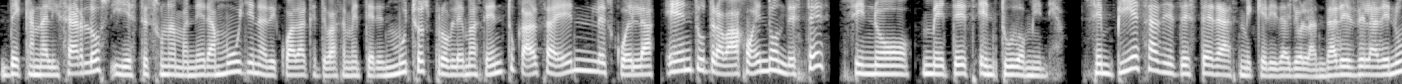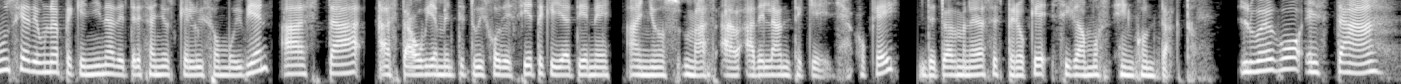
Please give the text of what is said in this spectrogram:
de canalizarlos y esta es una manera muy inadecuada que te vas a meter en muchos problemas en tu casa, en la escuela, en tu trabajo, en donde estés, si no metes en tu dominio. Se empieza desde esta edad, mi querida Yolanda, desde la denuncia de una pequeñina de tres años que lo hizo muy bien, hasta, hasta obviamente tu hijo de siete que ya tiene años más adelante que ella, ¿ok? De todas maneras, espero que sigamos en contacto. Luego está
